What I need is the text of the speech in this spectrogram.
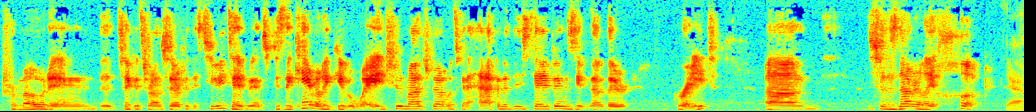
promoting the tickets are on sale for these TV tapings because they can't really give away too much about what's going to happen at these tapings, even though they're great. Um, so there's not really a hook. Yeah.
